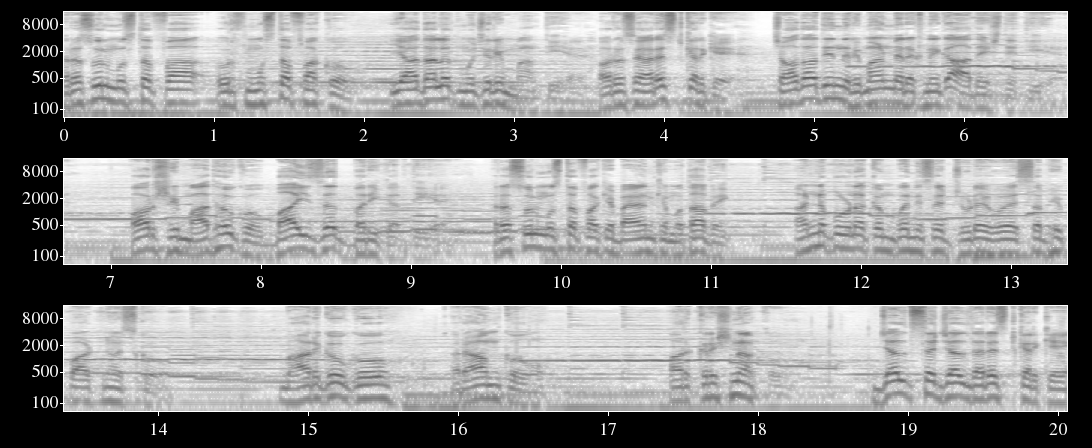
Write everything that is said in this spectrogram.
रसूल मुस्तफ़ा उर्फ़ मुस्तफ़ा को यह अदालत मुजरिम मानती है और उसे अरेस्ट करके चौदह दिन रिमांड में रखने का आदेश देती है और श्री माधव को बाइज्जत बरी करती है। रसूल मुस्तफ़ा के बयान के मुताबिक, अन्नपूर्णा कंपनी से जुड़े हुए सभी पार्टनर्स को, भार्गव को, राम को और कृष्णा को जल्द से जल्द अरेस्ट करके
